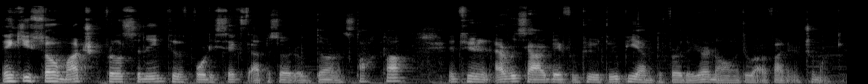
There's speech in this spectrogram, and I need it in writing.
Thank you so much for listening to the 46th episode of Drona's Stock Talk, and tune in every Saturday from 2 to 3 p.m. to further your knowledge about financial markets.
